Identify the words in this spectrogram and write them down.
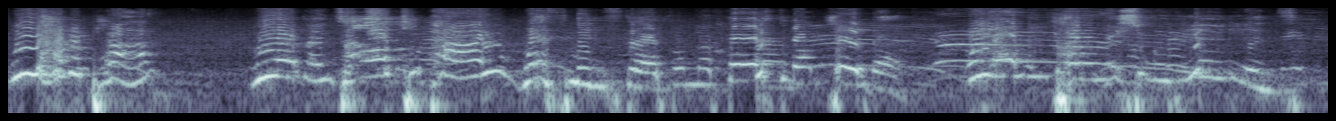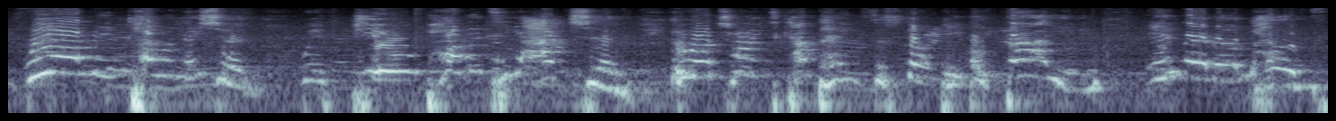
We have a plan. We are going to occupy Westminster from the 1st of October. We are in coalition with unions. We are with Fuel Poverty Action, who are trying to campaign to stop people dying in their own homes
